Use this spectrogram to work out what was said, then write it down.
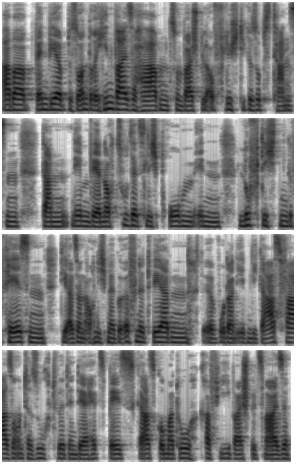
Aber wenn wir besondere Hinweise haben, zum Beispiel auf flüchtige Substanzen, dann nehmen wir noch zusätzlich Proben in luftdichten Gefäßen, die also dann auch nicht mehr geöffnet werden, äh, wo dann eben die Gasphase untersucht wird, in der Headspace Gaschromatographie beispielsweise.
